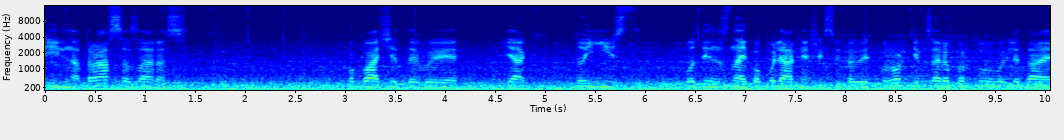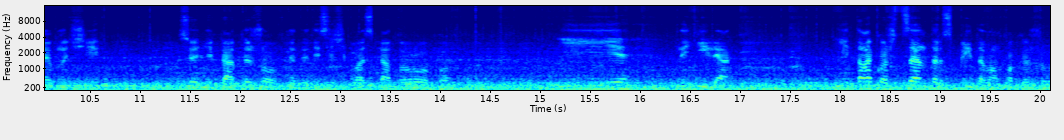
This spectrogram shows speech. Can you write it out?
Вільна траса зараз. Побачите ви, як доїзд в один з найпопулярніших світових курортів з аеропорту виглядає вночі. Сьогодні 5 жовтня 2025 року. І неділя. І також центр спліта вам покажу.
